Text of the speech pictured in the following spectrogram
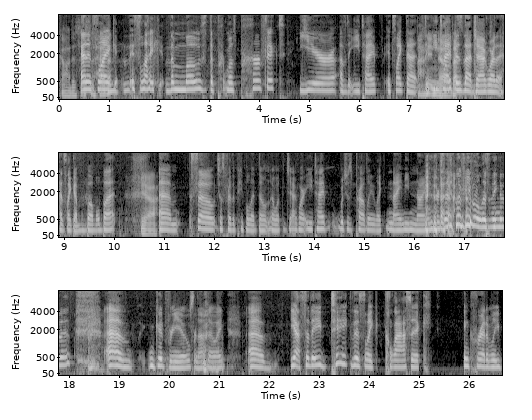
God! Is this and it's like it's like the most the per- most perfect year of the E-type. It's like that the E-type that- is that Jaguar that has like a bubble butt. Yeah. Um so just for the people that don't know what the Jaguar E-type, which is probably like 99% of the people listening to this. Um good for you for not knowing. Um yeah, so they take this like classic incredibly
